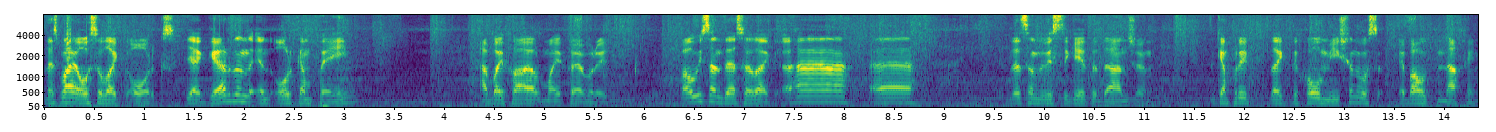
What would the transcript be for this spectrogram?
That's why I also like orcs. Yeah, Garden and Orc campaign are by far my favorite. But and Death are like, ah, uh, let's investigate the dungeon. The complete, like, the whole mission was about nothing.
